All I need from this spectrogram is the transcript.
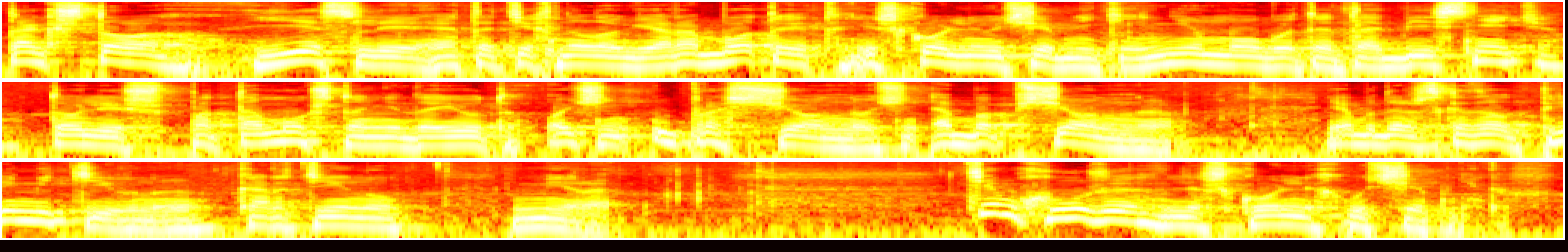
Так что, если эта технология работает и школьные учебники не могут это объяснить, то лишь потому, что они дают очень упрощенную, очень обобщенную, я бы даже сказал, примитивную картину мира. Тем хуже для школьных учебников.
